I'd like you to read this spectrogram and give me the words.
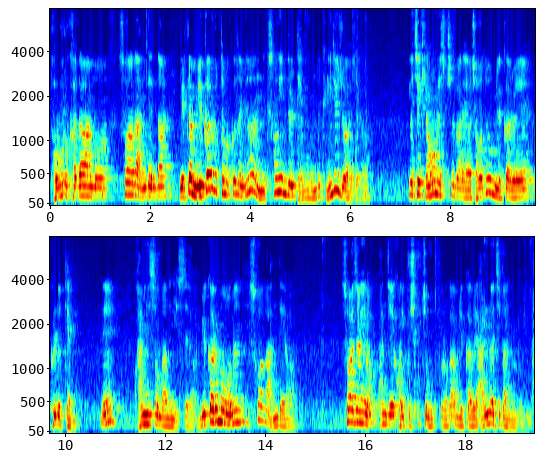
더부룩하다, 뭐 소화가 안 된다. 일단 밀가루부터만 끊으면 성인들 대부분도 굉장히 좋아져요. 이거 제 경험에서 출발해요. 저도 밀가루에 글루텐, 네? 과민성 반응이 있어요. 밀가루 먹으면 소화가 안 돼요. 소화장애 환자의 거의 99.5%가 밀가루에 알러지 반응 보인다.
